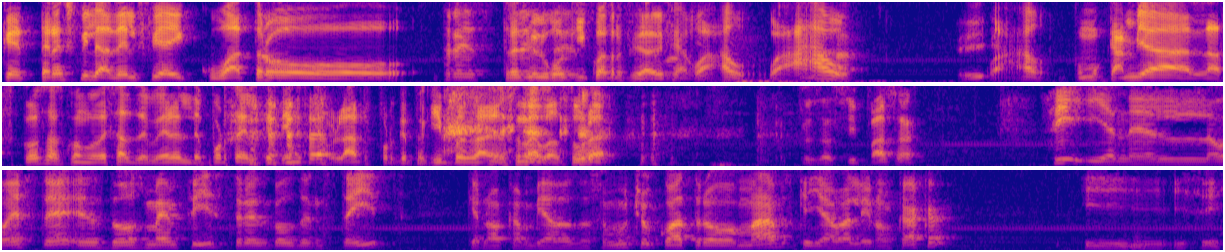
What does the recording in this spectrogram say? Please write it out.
que tres Filadelfia y cuatro. Tres, Tres tres Milwaukee y es cuatro Filadelfia. Milwaukee. Wow, wow. Ajá. Sí. Wow, ¿cómo cambia las cosas cuando dejas de ver el deporte del que tienes que hablar? Porque tu equipo es una basura. Pues así pasa. Sí, y en el oeste es dos Memphis, tres Golden State, que no ha cambiado desde hace mucho, cuatro Mavs, que ya valieron caca. Y, y sí,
